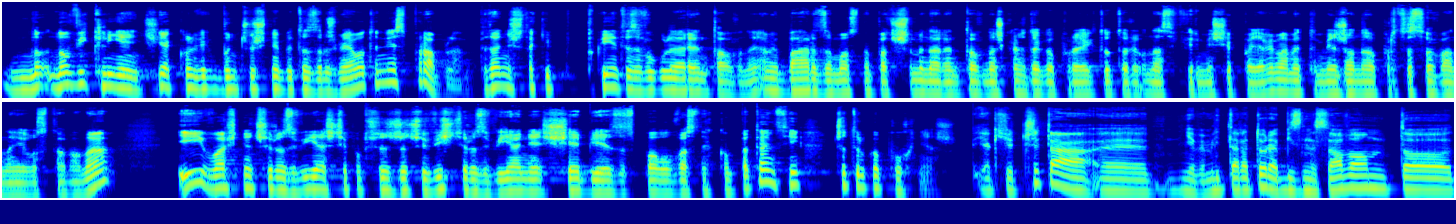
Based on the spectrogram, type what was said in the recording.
no, nowi klienci, jakkolwiek buńczucznie by to zabrzmiało, to nie jest problem. Pytanie, czy taki klient jest w ogóle rentowny, a my bardzo mocno patrzymy na rentowność każdego projektu, który u nas w firmie się pojawia. Mamy to mierzone, oprocesowane i ustalone. I właśnie, czy rozwijasz się poprzez rzeczywiście rozwijanie siebie, zespołu, własnych kompetencji, czy tylko puchniesz? Jak się czyta, e, nie wiem, literaturę biznesową, to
